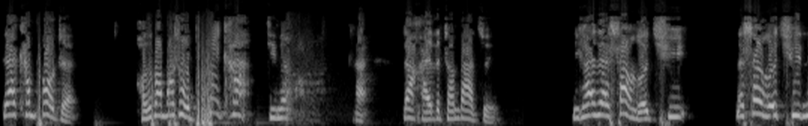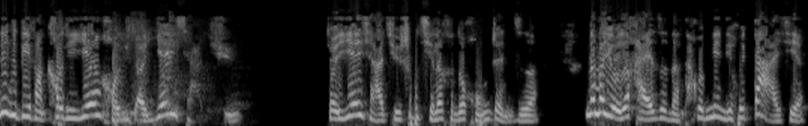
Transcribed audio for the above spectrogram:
大家看疱疹，好多妈妈说我不会看，今天看让孩子张大嘴。你看在上颚区，那上颚区那个地方靠近咽喉就叫咽峡区。叫咽峡区是不是起了很多红疹子？那么有的孩子呢，他会面积会大一些，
